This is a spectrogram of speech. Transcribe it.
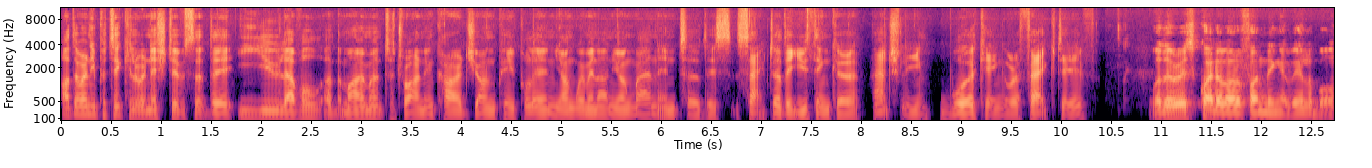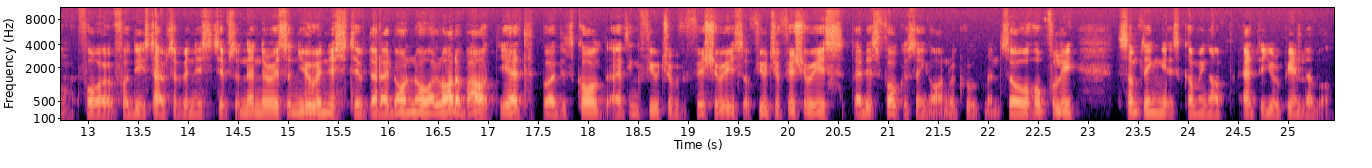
are there any particular initiatives at the EU level at the moment to try and encourage young people in, young women and young men, into this sector that you think are actually working or effective? Well, there is quite a lot of funding available for, for these types of initiatives. And then there is a new initiative that I don't know a lot about yet, but it's called, I think, Future Fisheries or Future Fisheries that is focusing on recruitment. So hopefully something is coming up at the European level.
